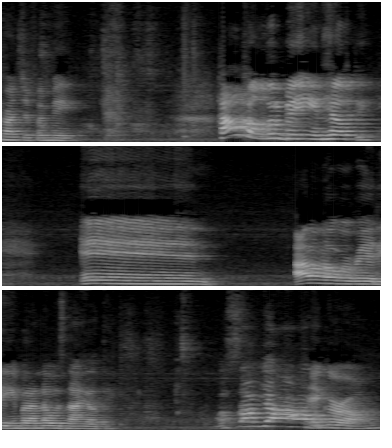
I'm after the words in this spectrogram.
Crunching for me. How come Little Bit eating healthy and I don't know what Red eating, but I know it's not healthy. What's up, y'all? Hey girl.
